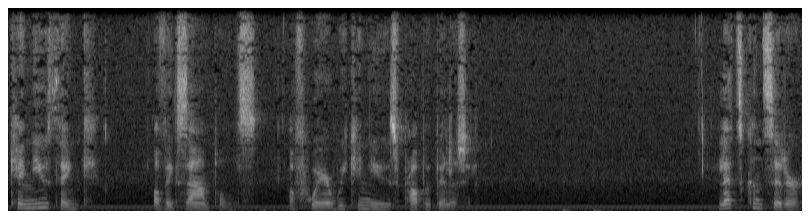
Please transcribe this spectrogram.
Can you think of examples of where we can use probability? Let's consider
